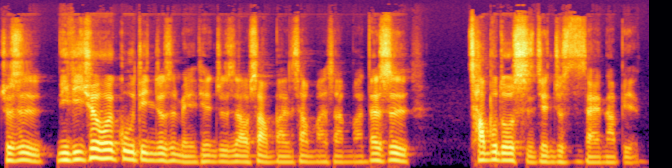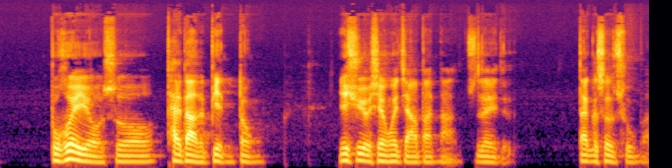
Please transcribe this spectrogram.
就是你的确会固定，就是每天就是要上班、上班、上班，但是差不多时间就是在那边，不会有说太大的变动。也许有些人会加班啊之类的，当个社畜吧。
